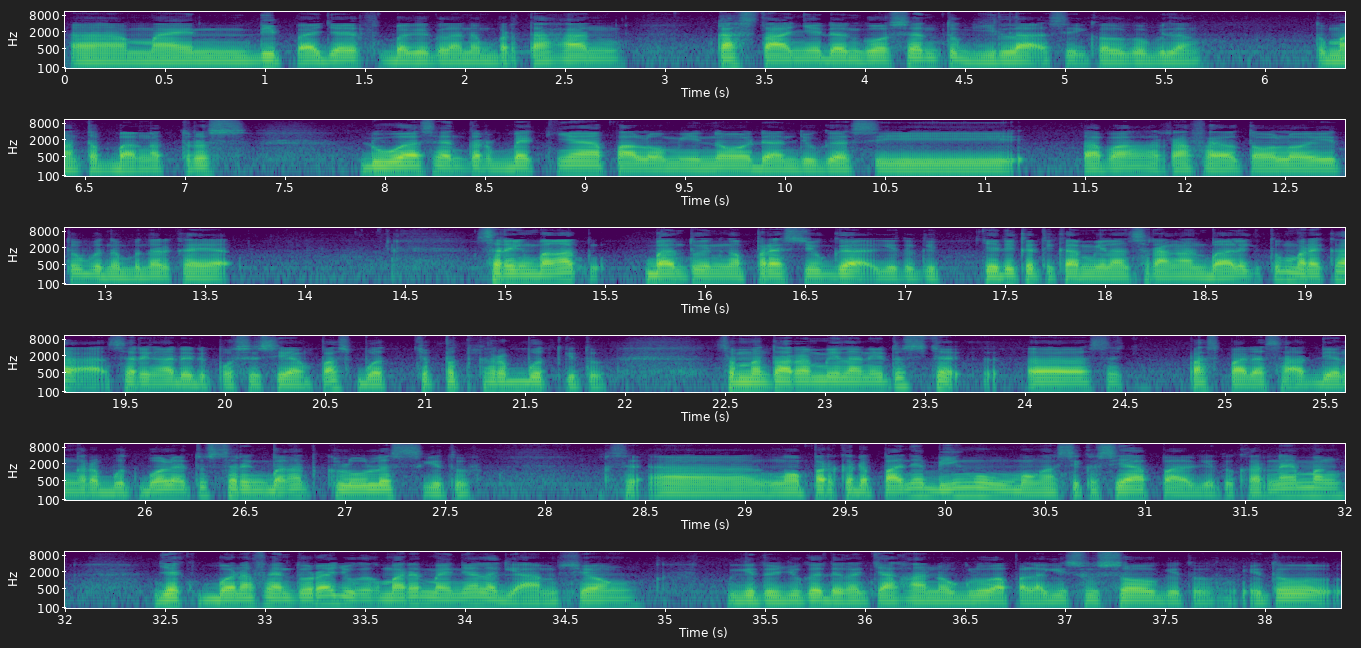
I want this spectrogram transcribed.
uh, main deep aja sebagai gelandang bertahan. Kastanya dan Gosen tuh gila sih kalau gue bilang. Itu mantep banget. Terus dua center backnya Palomino dan juga si apa Rafael Tolo itu bener-bener kayak sering banget bantuin ngepres juga gitu. Jadi ketika Milan serangan balik itu mereka sering ada di posisi yang pas buat cepet ngerebut gitu. Sementara Milan itu uh, pas pada saat dia ngerebut bola itu sering banget clueless gitu uh, ngoper ke depannya bingung mau ngasih ke siapa gitu. Karena emang Jack Bonaventura juga kemarin mainnya lagi amsyong begitu juga dengan Calhanoglu apalagi Suso gitu. Itu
